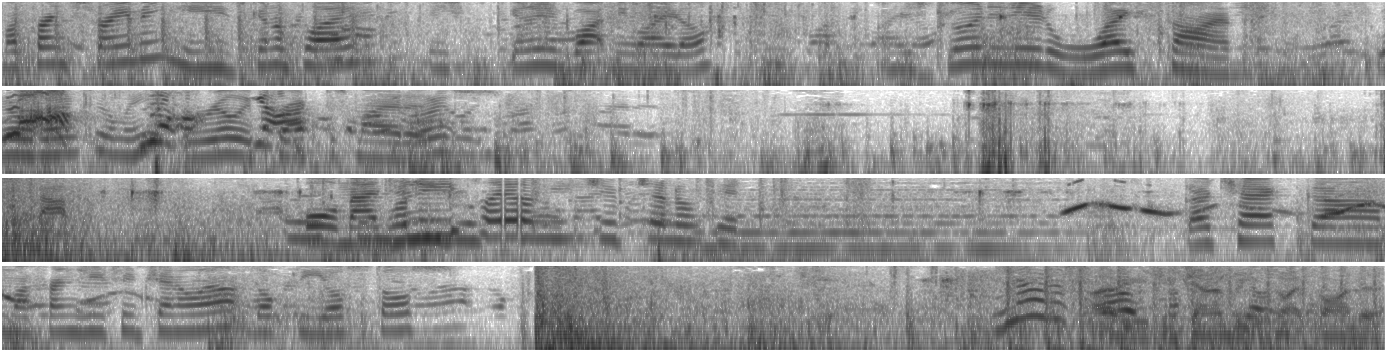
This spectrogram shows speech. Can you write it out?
My friend's streaming, he's gonna play, he's gonna invite me later. I'm just joining here to waste time. Yo, don't kill me. To really practice my edits. Stop. Or What do you play on YouTube channel, kid? go check uh, my friend's YouTube channel out, Dr. Yostos. You know how to I spell don't YouTube channel, but you might find it.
